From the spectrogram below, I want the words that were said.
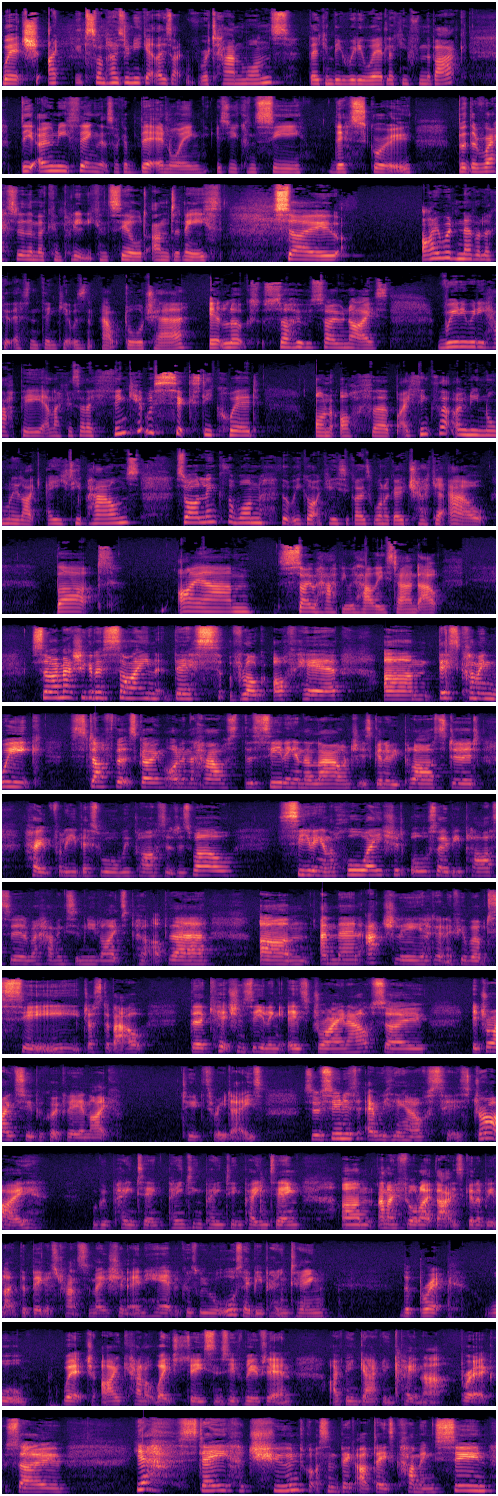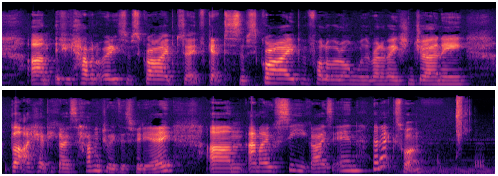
Which, I sometimes when you get those like rattan ones, they can be really weird looking from the back. The only thing that's like a bit annoying is you can see this screw, but the rest of them are completely concealed underneath. So I would never look at this and think it was an outdoor chair. It looks so, so nice. Really, really happy. And like I said, I think it was 60 quid on offer, but I think they're only normally like 80 pounds. So I'll link the one that we got in case you guys want to go check it out. But I am so happy with how these turned out. So I'm actually going to sign this vlog off here. Um, this coming week, stuff that's going on in the house. The ceiling in the lounge is going to be plastered. Hopefully this will be plastered as well. Ceiling in the hallway should also be plastered. We're having some new lights put up there. Um, and then actually, I don't know if you'll be able to see just about the kitchen ceiling is dry now. So it dried super quickly in like two to three days. So as soon as everything else is dry, we'll be painting, painting, painting, painting. Um, and I feel like that is going to be like the biggest transformation in here because we will also be painting the brick wall, which I cannot wait to do since we've moved in. I've been gagging to paint that brick. So yeah, stay tuned. Got some big updates coming soon. Um, if you haven't already subscribed, don't forget to subscribe and follow along with the renovation journey. But I hope you guys have enjoyed this video. Um, and I will see you guys in the next one.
